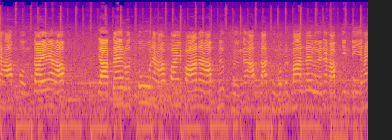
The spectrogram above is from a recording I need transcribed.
นะครับสนใจนะครับ อยากได้รถตู้นะครับป้ายฟ้านะครับ นึกถึงนะครับนัดถึงรถบ้านได้เลยนะครับ ยินดีให้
